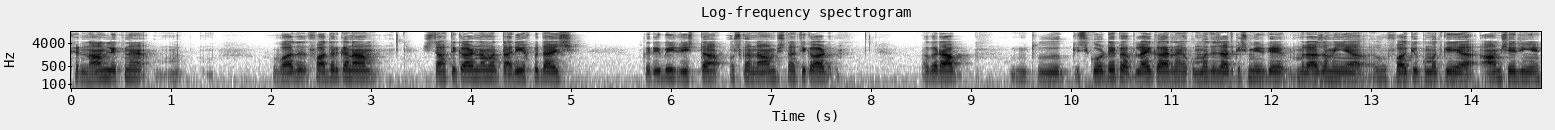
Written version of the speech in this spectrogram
फिर नाम लिखना है वादर फादर का नाम, शनाख्ती कार्ड नंबर, तारीख़ पैदाइश, करीबी रिश्ता, उसका नाम शनाख्ती कार्ड। अगर आप किसी कोटे पे अप्लाई कर रहे हैं, हुकूमत आज़ाद कश्मीर के मुलाजम हैं या वफाकी हुकूमत के या आम शहरी हैं,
